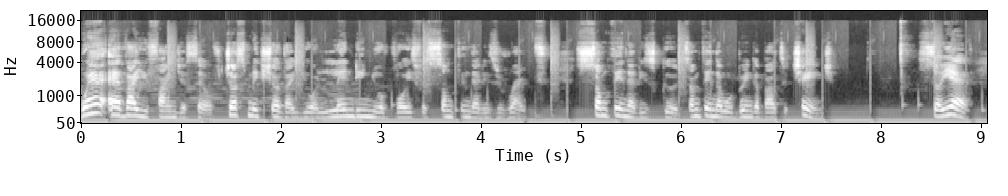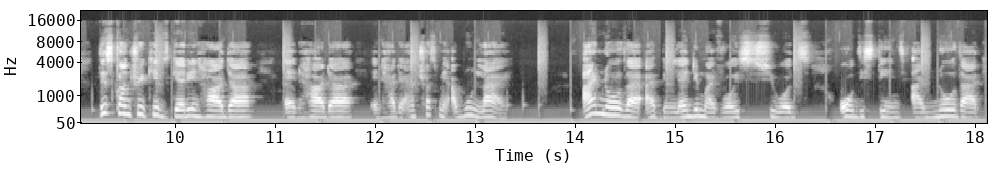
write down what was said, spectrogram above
wherever you find yourself. Just make sure that you are lending your voice for something that is right, something that is good, something that will bring about a change. So yeah, this country keeps getting harder and harder and harder. And trust me, I won't lie. I know that I've been lending my voice towards all these things. I know that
